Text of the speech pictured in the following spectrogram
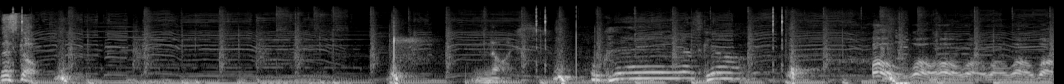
Let's go. Nice. Okay, let's go. Whoa, whoa, whoa, whoa, whoa, whoa, whoa.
